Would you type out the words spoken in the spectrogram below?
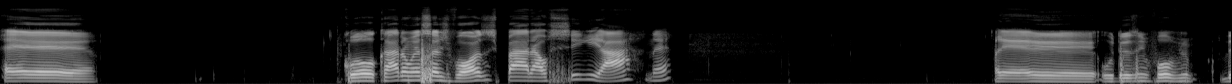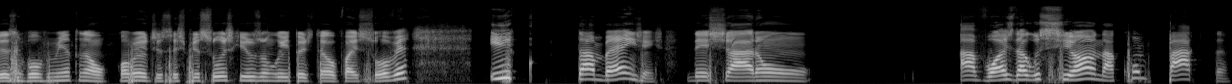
é colocaram essas vozes para auxiliar, né? É, o desenvolve, desenvolvimento, não, como eu disse, as pessoas que usam o leitor de tela VoiceOver e também, gente, deixaram a voz da Luciana compacta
